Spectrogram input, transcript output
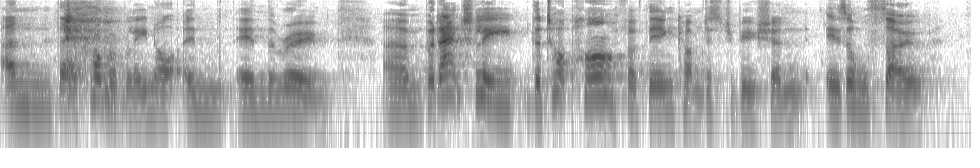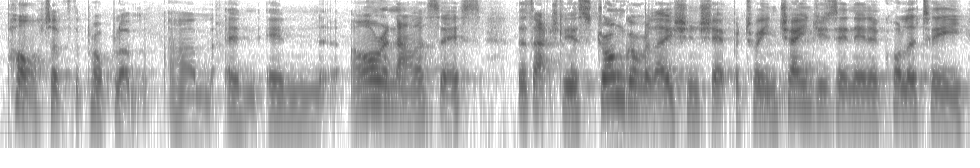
and they're probably not in, in the room. Um, but actually, the top half of the income distribution is also part of the problem. Um, in, in our analysis, there's actually a stronger relationship between changes in inequality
